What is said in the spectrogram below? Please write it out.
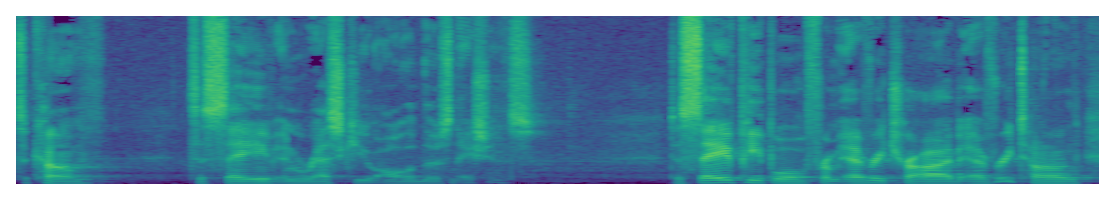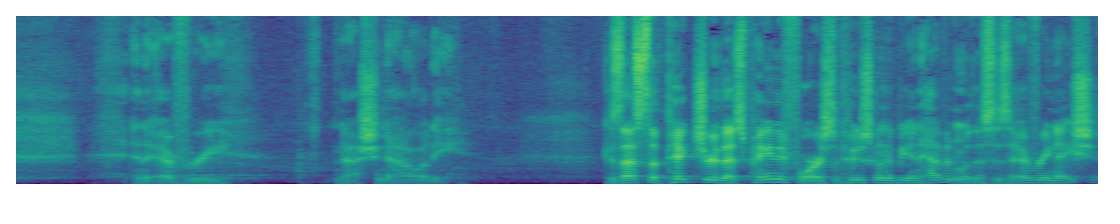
to come to save and rescue all of those nations, to save people from every tribe, every tongue, and every nationality. Because that's the picture that's painted for us of who's going to be in heaven with us is every nation.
